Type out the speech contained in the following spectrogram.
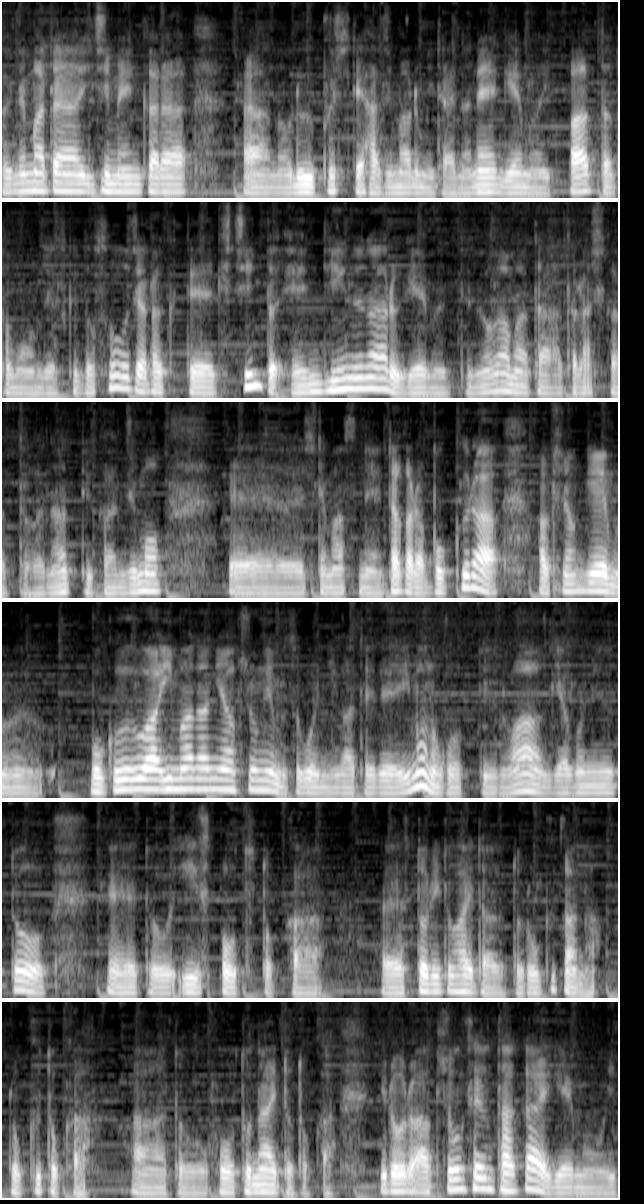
で、また一面からあのループして始まるみたいなね、ゲームいっぱいあったと思うんですけど、そうじゃなくて、きちんとエンディングのあるゲームっていうのがまた新しかったかなっていう感じも、えー、してますね。だから僕らアクションゲーム、僕は未だにアクションゲームすごい苦手で、今の子っていうのは逆に言うと、えっ、ー、と、e スポーツとか、ストリートファイターだと6かな ?6 とか、あと、フォートナイトとか、いろいろアクション性の高いゲームをいっ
